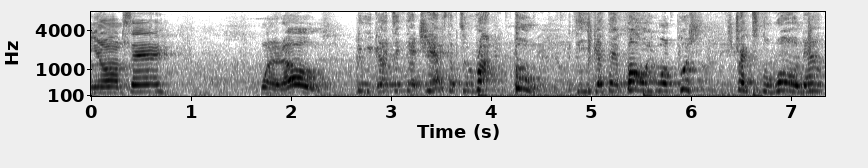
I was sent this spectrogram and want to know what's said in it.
you know what I'm saying? One of those. Dude, you gotta take that jab step to the right, boom, then you got that ball, you wanna push straight to the wall now.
